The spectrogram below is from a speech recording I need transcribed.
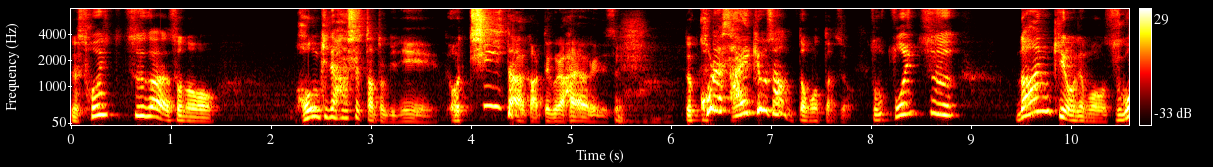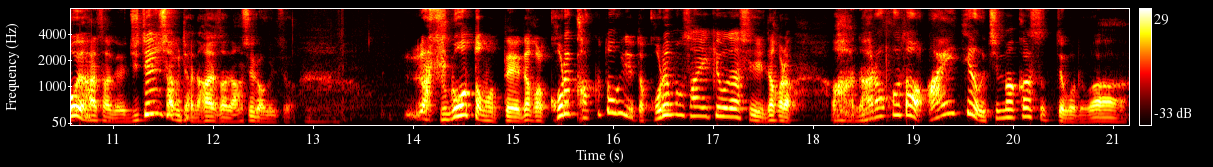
でそいつがその本気で走った時にチーターかってぐらい速いわけですよ。でこれ最強じゃんと思ったんですよ。そそいつ何キロでもすごい速さで自転車みたいな速さで走るわけですよ。うわすごいと思ってだからこれ格闘技で言ったらこれも最強だしだからああなるほど相手を打ち負かすってことは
